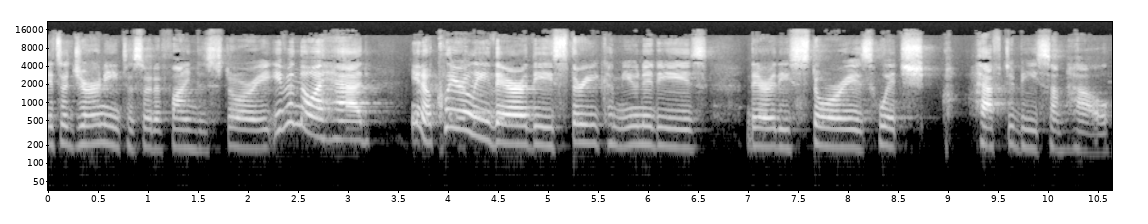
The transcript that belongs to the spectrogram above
it's a journey to sort of find a story. Even though I had, you know, clearly there are these three communities, there are these stories which have to be somehow,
